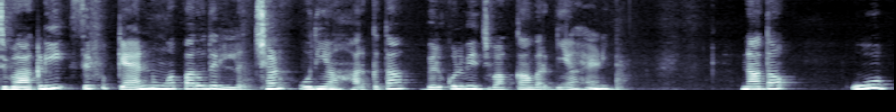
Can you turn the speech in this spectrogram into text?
ਜਵਾਕੜੀ ਸਿਰਫ ਕਹਿਣ ਨੂੰ ਆ, ਪਰ ਉਹਦੇ ਲੱਛਣ, ਉਹਦੀਆਂ ਹਰਕਤਾਂ ਬਿਲਕੁਲ ਵੀ ਜਵਾਕਾਂ ਵਰਗੀਆਂ ਹੈ ਨਹੀਂ। ਨਾ ਤਾਂ ਉਹ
